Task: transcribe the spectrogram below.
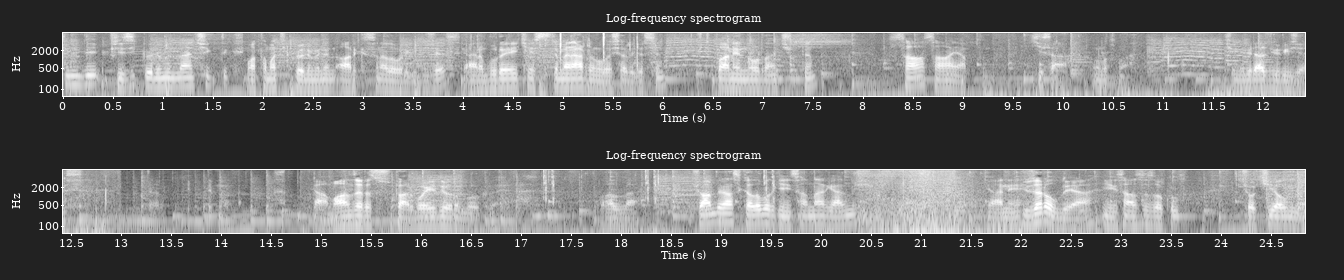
Şimdi fizik bölümünden çıktık. Matematik bölümünün arkasına doğru gideceğiz. Yani buraya kestirme nereden ulaşabilirsin? Kütüphanenin oradan çıktın. Sağ sağa yaptın. İki sağ unutma. Şimdi biraz yürüyeceğiz. Ya manzarası süper. Bayılıyorum bu okula. Valla. Şu an biraz kalabalık insanlar gelmiş. Yani güzel oldu ya. İnsansız okul çok iyi olmuyor.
